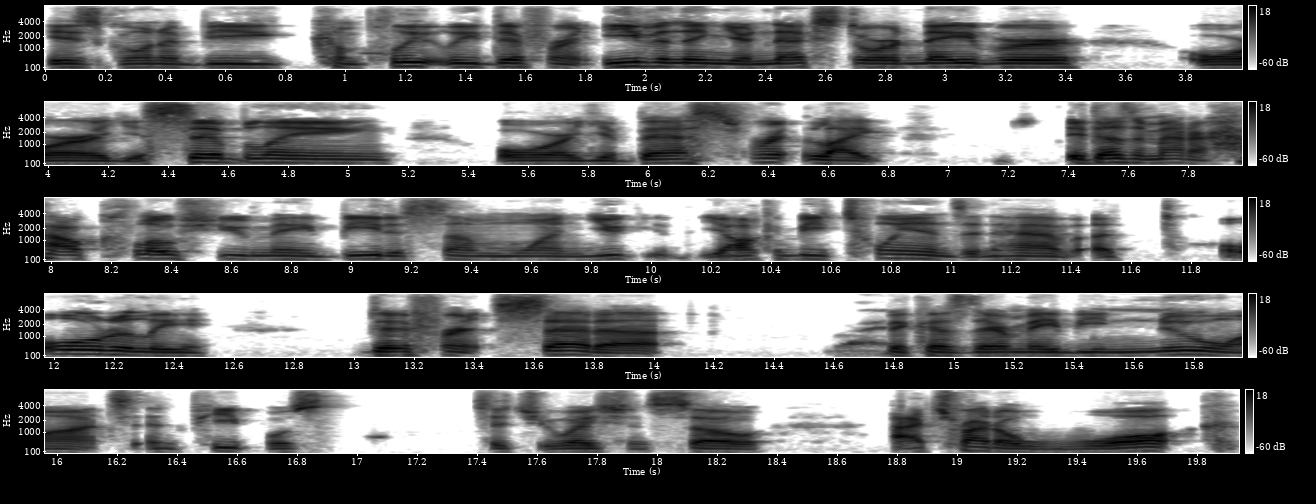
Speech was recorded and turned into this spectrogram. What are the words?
is going to be completely different, even than your next door neighbor or your sibling or your best friend. Like it doesn't matter how close you may be to someone. You y'all can be twins and have a totally different setup right. because there may be nuance in people's situations. So I try to walk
